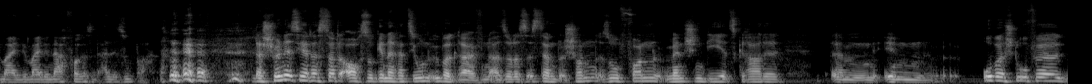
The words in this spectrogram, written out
Meine, meine Nachfolger sind alle super. das Schöne ist ja, dass dort auch so Generationen übergreifen. Also das ist dann schon so von Menschen, die jetzt gerade ähm, in Oberstufe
